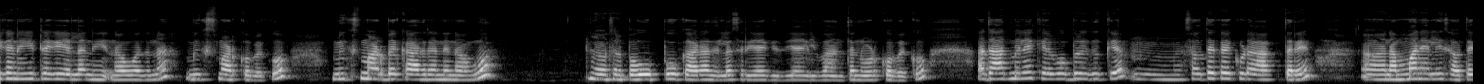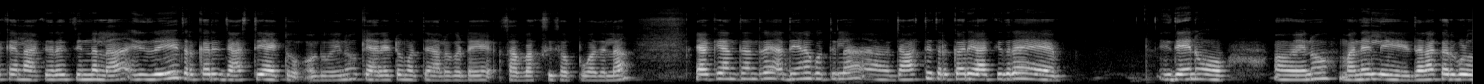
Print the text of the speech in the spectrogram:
ಈಗ ನೀಟಾಗಿ ಎಲ್ಲ ನೀ, ನಾವು ಅದನ್ನು ಮಿಕ್ಸ್ ಮಾಡ್ಕೋಬೇಕು. ಮಿಕ್ಸ್ ಮಾಡಬೇಕಾದ್ರೇ ನಾವು ಸ್ವಲ್ಪ ಉಪ್ಪು, ಖಾರ ಅದೆಲ್ಲ ಸರಿಯಾಗಿದೆಯಾ ಇಲ್ವಾ ಅಂತ ನೋಡ್ಕೋಬೇಕು. ಅದಾದಮೇಲೆ ಕೆಲವೊಬ್ಬರು ಇದಕ್ಕೆ ಸೌತೆಕಾಯಿ ಕೂಡ ಹಾಕ್ತಾರೆ. ನಮ್ಮ ಮನೆಯಲ್ಲಿ ಸೌತೆಕಾಯಿ ಎಲ್ಲ ಹಾಕಿದರೆ ತಿನ್ನಲ್ಲ. ಇದೇ ತರಕಾರಿ ಜಾಸ್ತಿ ಆಯಿತು. ಅದು ಏನು ಕ್ಯಾರೆಟು ಮತ್ತು ಆಲೂಗಡ್ಡೆ ಸಬ್ಬಾಕ್ಸಿ ಸೊಪ್ಪು ಅದೆಲ್ಲ. ಯಾಕೆ ಅಂತಂದರೆ ಅದೇನೋ ಗೊತ್ತಿಲ್ಲ ಜಾಸ್ತಿ ತರಕಾರಿ ಹಾಕಿದರೆ ಇದೇನು ಏನು ಮನೆಯಲ್ಲಿ ದನ ಕರುಗಳು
